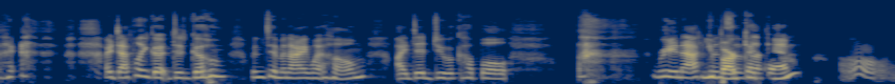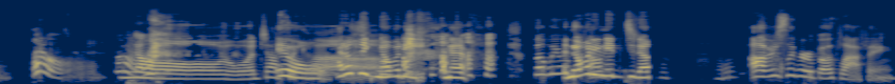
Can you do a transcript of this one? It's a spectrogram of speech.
I definitely go, did go when Tim and I went home. I did do a couple reenactments. you barked of at tim oh, No, Jessica. ew i don't think nobody ne- but we were nobody ob- needed to know Obviously, we were both laughing.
